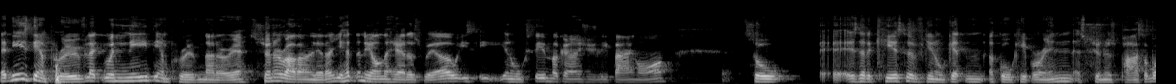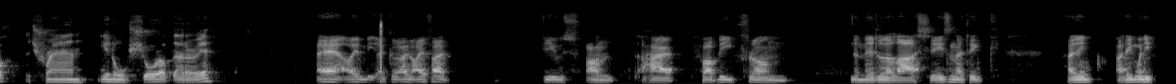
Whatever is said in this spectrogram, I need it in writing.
it needs to improve. Like we need to improve in that area sooner rather than later. You hit the nail on the head as well. He's, he, you know, Stephen McGowan's usually bang on. So is it a case of you know getting a goalkeeper in as soon as possible to try and you know shore up that area? Uh, I mean, I've had views on how probably from the middle of last season. I think, I think, I think when he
